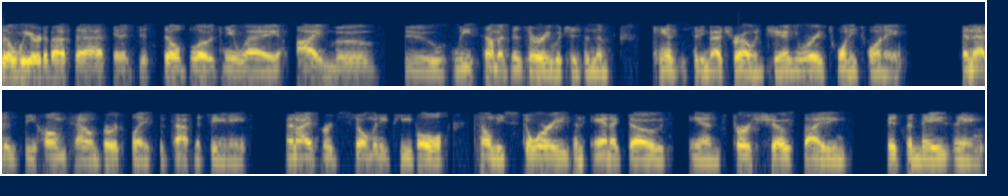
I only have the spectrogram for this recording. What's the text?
so weird about that, and it just still blows me away. I moved to Lee's Summit, Missouri, which is in the Kansas City metro, in January of 2020, and that is the hometown birthplace of Pat Metheny. And I've heard so many people tell me stories and anecdotes and first show sightings. It's amazing.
